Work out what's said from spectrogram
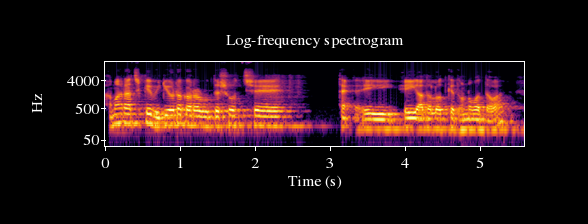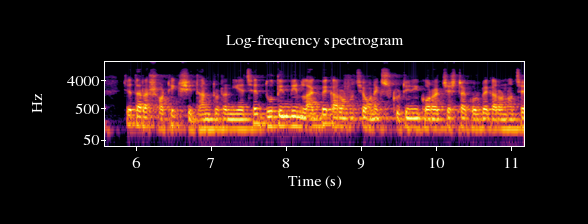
আমার আজকে ভিডিওটা করার উদ্দেশ্য হচ্ছে এই এই আদালতকে ধন্যবাদ দেওয়া। যে তারা সঠিক সিদ্ধান্তটা নিয়েছে। দু, তিন দিন লাগবে, কারণ হচ্ছে অনেক স্ক্রুটিনি করার চেষ্টা করবে, কারণ হচ্ছে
